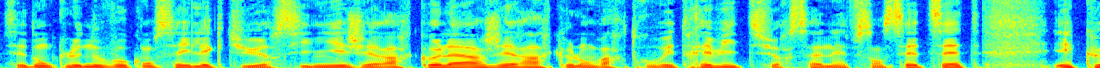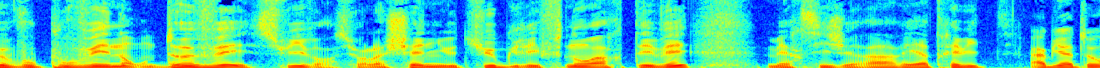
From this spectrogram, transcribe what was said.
C'est donc le nouveau conseil lecture, signé Gérard Collard. Gérard que l'on va retrouver très vite sur sa 977 et que vous pouvez, non, devez suivre sur la chaîne YouTube Griffe Noire TV. Merci Gérard et à très vite. À bientôt.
